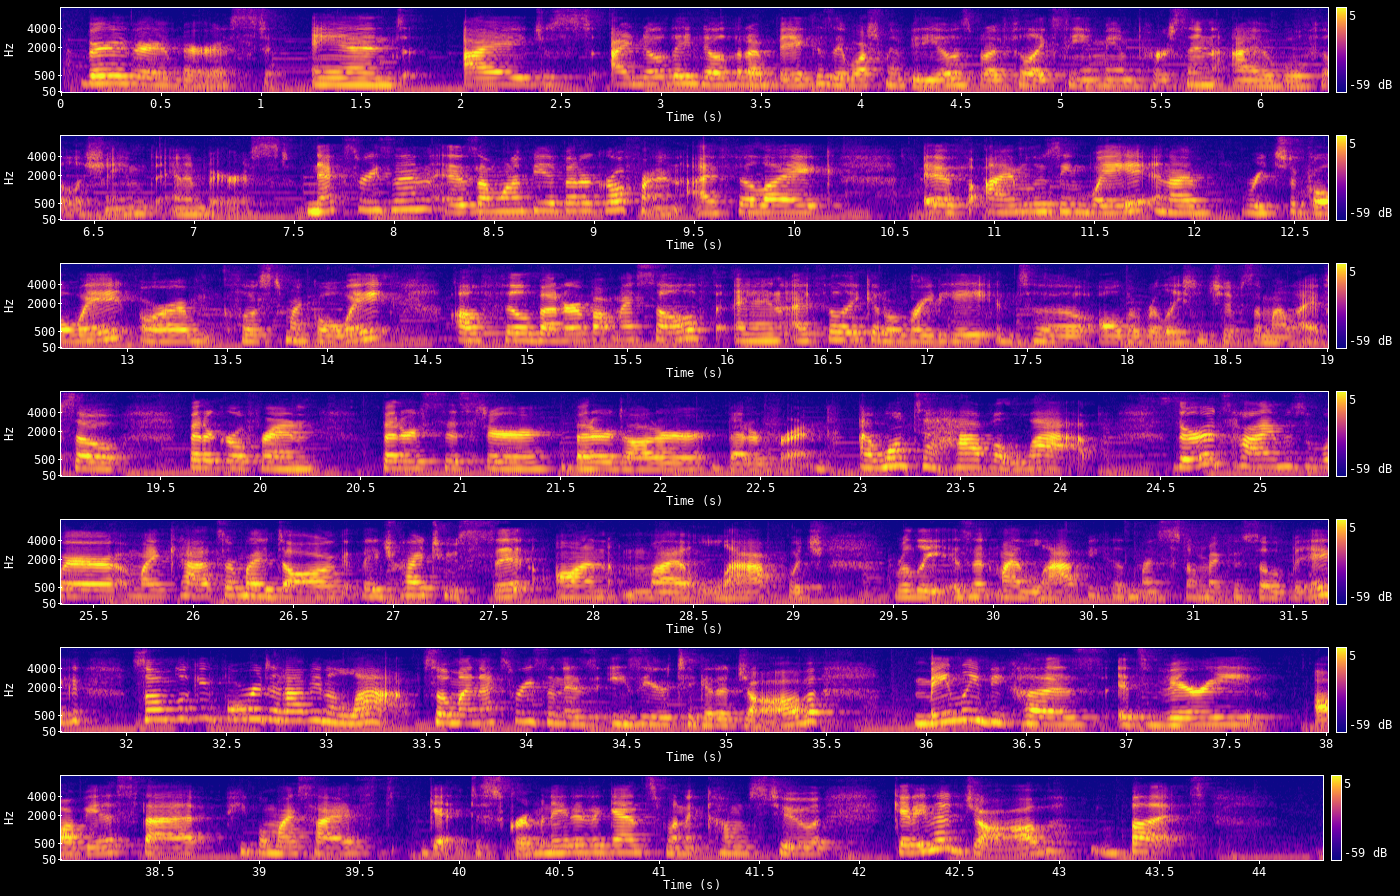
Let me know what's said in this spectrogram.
Very, very embarrassed. And I just, I know they know that I'm big because they watch my videos, but I feel like seeing me in person, I will feel ashamed and embarrassed. Next reason is I wanna be a better girlfriend. I feel like if I'm losing weight and I've reached a goal weight or I'm close to my goal weight, I'll feel better about myself and I feel like it'll radiate into all the relationships in my life. So better girlfriend, better sister, better daughter, better friend. I want to have a lap. There are times where my cats or my dog, they try to sit on my lap, which really isn't my lap because my stomach is so big. So I'm looking forward to having a lap. So my next reason is easier to get a job, mainly because it's very obvious that people my size get discriminated against when it comes to getting a job. But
